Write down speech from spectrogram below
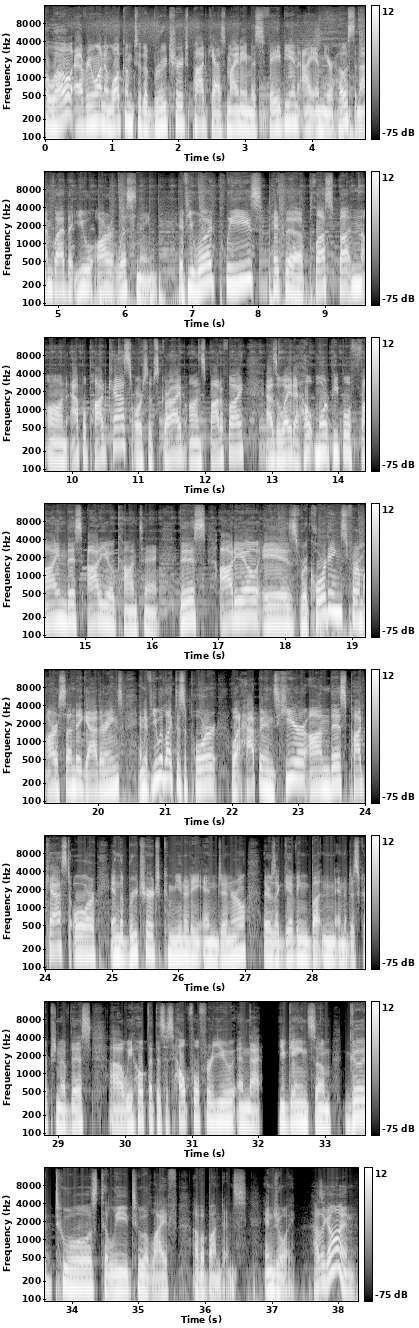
Hello, everyone, and welcome to the Brew Church podcast. My name is Fabian. I am your host, and I'm glad that you are listening. If you would, please hit the plus button on Apple Podcasts or subscribe on Spotify as a way to help more people find this audio content. This audio is recordings from our Sunday gatherings. And if you would like to support what happens here on this podcast or in the Brew Church community in general, there's a giving button in the description of this. Uh, we hope that this is helpful for you and that you gain some good tools to lead to a life of abundance. Enjoy. How's it going?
